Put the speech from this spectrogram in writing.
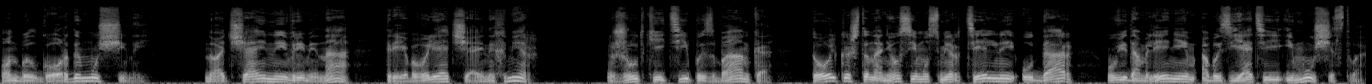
Он был гордым мужчиной. Но отчаянные времена требовали отчаянных мер. Жуткий тип из банка только что нанес ему смертельный удар уведомлением об изъятии имущества.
